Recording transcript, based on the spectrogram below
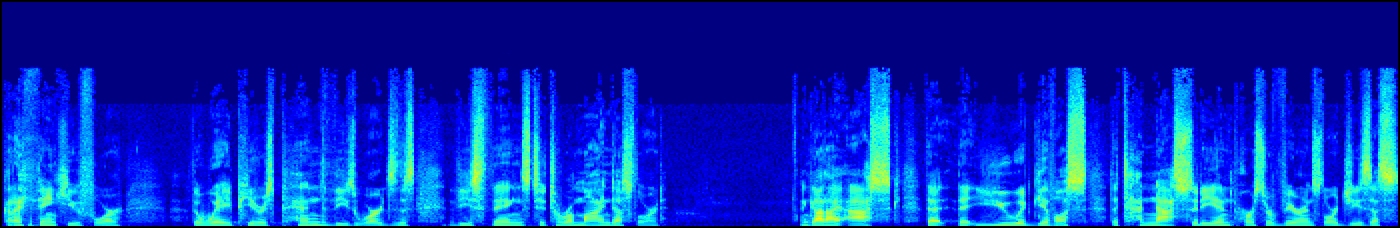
God, I thank you for the way Peter's penned these words, this, these things to, to remind us, Lord. And God, I ask that, that you would give us the tenacity and perseverance, Lord Jesus.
